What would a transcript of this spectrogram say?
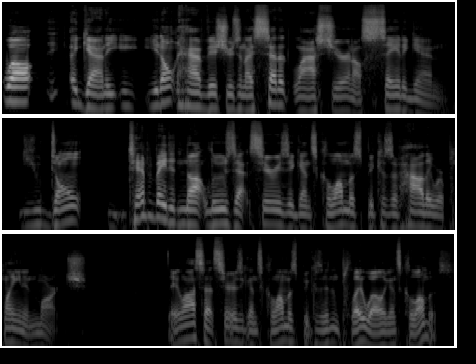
Well, again, you, you don't have issues, and I said it last year, and I'll say it again. You don't. Tampa Bay did not lose that series against Columbus because of how they were playing in March. They lost that series against Columbus because they didn't play well against Columbus.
